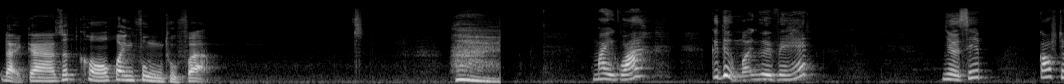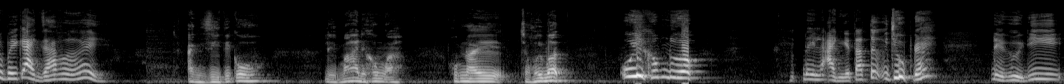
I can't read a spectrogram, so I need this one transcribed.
đại ca rất khó khoanh vùng thủ phạm May quá, cứ tưởng mọi người về hết. Nhờ sếp cóp cho mấy cái ảnh ra với. Ảnh gì thế cô Để mai được không ạ Hôm nay cháu hơi bận Ui không được. Đây là ảnh người ta tự chụp đấy. Để gửi đi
